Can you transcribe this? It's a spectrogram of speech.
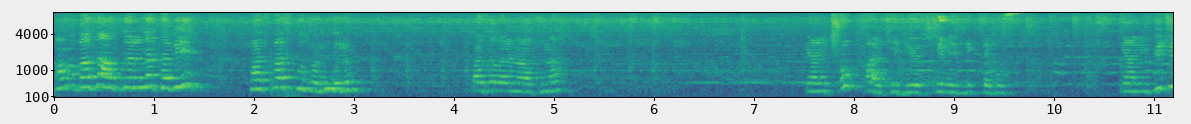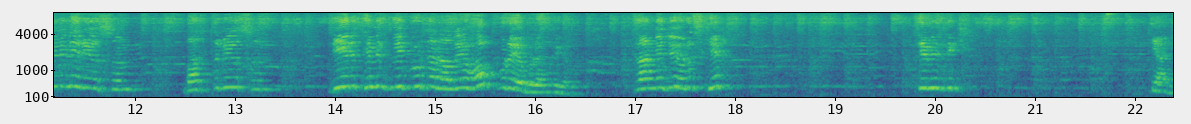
Ama bazı altlarına tabii paspas kullanıyorum. Bazaların altına. Yani çok fark ediyor temizlikte bu. Yani gücünü veriyorsun, bastırıyorsun. Diğeri temizliği buradan alıyor, hop buraya bırakıyor. Zannediyoruz ki temizlik yani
